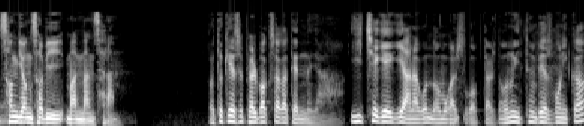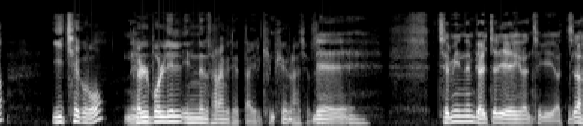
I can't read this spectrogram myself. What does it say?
성경섭이 만난 사람. 어떻게 해서 별 박사가 됐느냐. 이 책 얘기 안 하고 넘어갈 수가 없다. 어느 인터뷰에서 보니까 이 책으로 네. 별볼 일 있는 사람이 됐다. 이렇게 표현을 하셨어요. 네. 재미있는 별자리 여행이라는 책이었죠.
